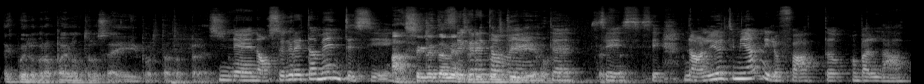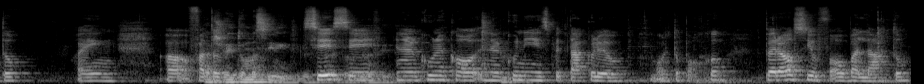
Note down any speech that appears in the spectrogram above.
E quello però poi non te lo sei portato appresso. Ne- no, segretamente sì. Ah, segretamente Segretamente, sì, perfetto. sì, sì. No, negli ultimi anni l'ho fatto, ho ballato. Ho, in- ho fatto... Ah, c'è i Tommasini ti Sì, sì, in, alcune co- in alcuni spettacoli ho molto poco, però sì, ho, ho ballato,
